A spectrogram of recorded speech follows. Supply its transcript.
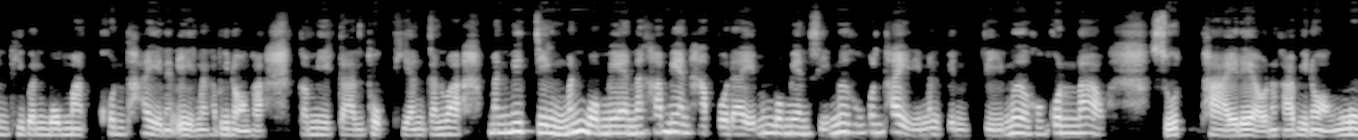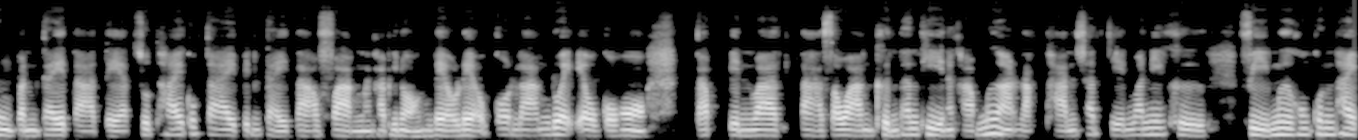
ลที่เพิ่นบมักคนไทยนั่นเองนะคะ พี่น้องค่ะ ก็มีการถกเถียงกันว่า มันไม่จริงมันบ่แมนนะคะ แมนรับบ่ได้มันบ่แมนฝีมือของคนไทยนี่มันเป็นฝีมือของคนลาวสุดท้ายแล้วนะคะ พี่น้องงงปานไก่ตาแตกสุดท้ายก็กลายเป็นไก่ตาฟางนะคะ พี่น้องแล้วแล้วก็ล้างด้วยแอลกอฮอล์ กลับเป็นว่าตาสว่างขึ้นทันทีนะคะ เมื่อหลักฐานชัดเจนว่านี่คือฝีมือของคนไทย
